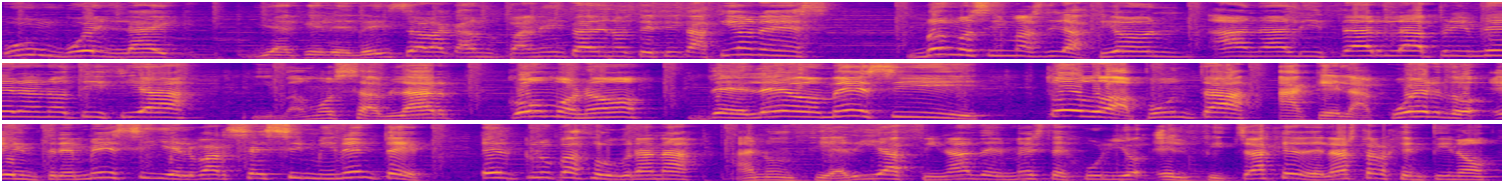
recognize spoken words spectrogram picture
un buen like y a que le deis a la campanita de notificaciones. Vamos sin más dilación a analizar la primera noticia y vamos a hablar, como no, de Leo Messi. Todo apunta a que el acuerdo entre Messi y el Barça es inminente. El club azulgrana anunciaría a final del mes de julio el fichaje del astro argentino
